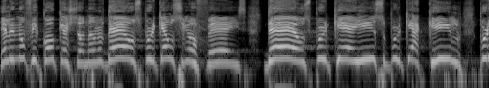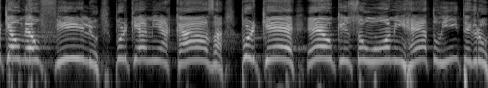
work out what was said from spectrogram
Ele não ficou questionando: Deus, por que o Senhor fez? Deus, por que isso? Por que aquilo? Por que o meu filho? Por que a minha casa? Por que eu, que sou um homem reto, íntegro?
